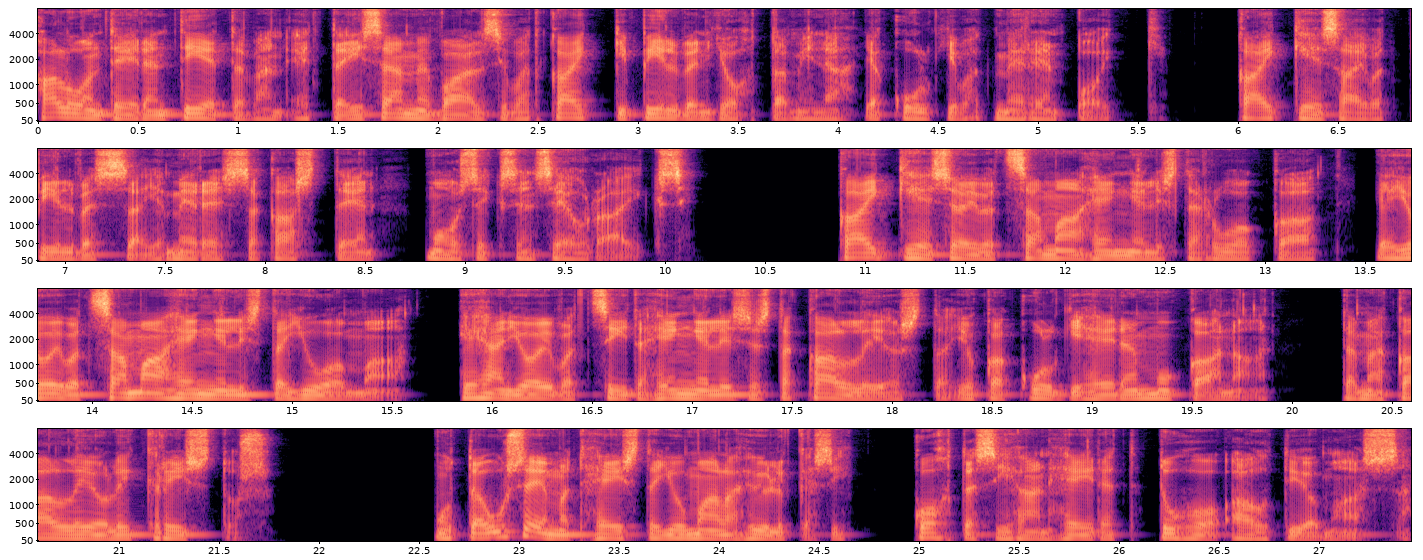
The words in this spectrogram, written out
Haluan teidän tietävän, että isämme vaelsivat kaikki pilven johtamina ja kulkivat meren poikki. Kaikki he saivat pilvessä ja meressä kasteen Mooseksen seuraajiksi. Kaikki he söivät samaa hengellistä ruokaa ja joivat samaa hengellistä juomaa. Hehän joivat siitä hengellisestä kalliosta, joka kulki heidän mukanaan. Tämä kallio oli Kristus. Mutta useimmat heistä Jumala hylkäsi, kohtasihan heidät tuho autiomaassa.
